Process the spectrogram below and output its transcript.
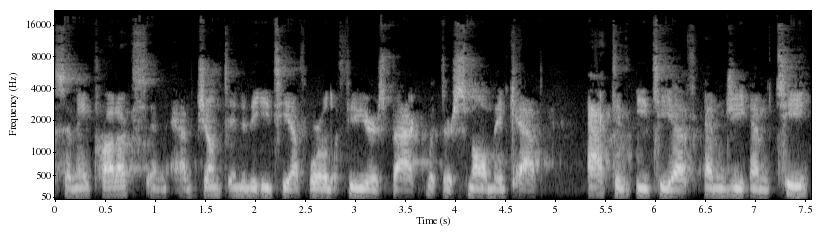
SMA products, and have jumped into the ETF world a few years back with their small mid cap active ETF, MGMT.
